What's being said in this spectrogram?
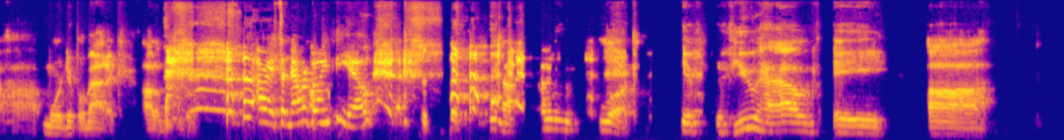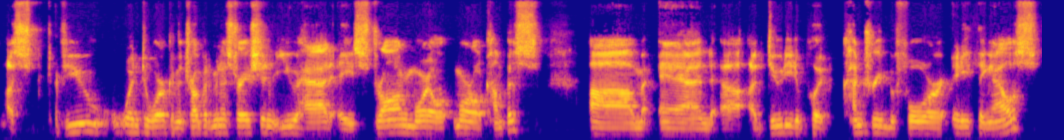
uh, more diplomatic out of the. All right, so now we're going to you. yeah, I mean, look, if if you have a, uh, a if you went to work in the Trump administration, you had a strong moral moral compass um, and uh, a duty to put country before anything else.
